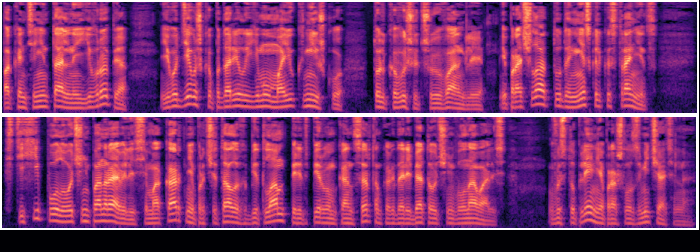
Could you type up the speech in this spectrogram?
по континентальной Европе его девушка подарила ему мою книжку, только вышедшую в Англии, и прочла оттуда несколько страниц. Стихи Пола очень понравились, и Маккартни прочитал их битлам перед первым концертом, когда ребята очень волновались. Выступление прошло замечательно.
